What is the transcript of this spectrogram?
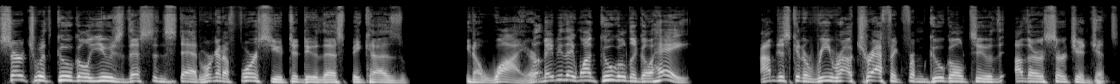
search with Google, use this instead. We're going to force you to do this because, you know, why? Or Well- maybe they want Google to go, hey, I'm just going to reroute traffic from Google to the other search engines.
